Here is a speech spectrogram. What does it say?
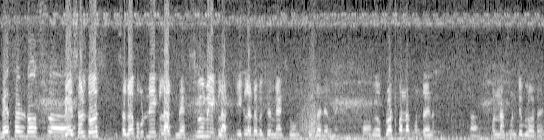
बेसल डोस बेसल डोस सगळं पकडून एक लाख मॅक्सिमम एक लाख. एक लाखापेक्षा मॅक्सिमम खूप झालेला नाही. प्लॉट पन्नास गुंठ आहे हा. ना पन्नास गुंठे प्लॉट आहे.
